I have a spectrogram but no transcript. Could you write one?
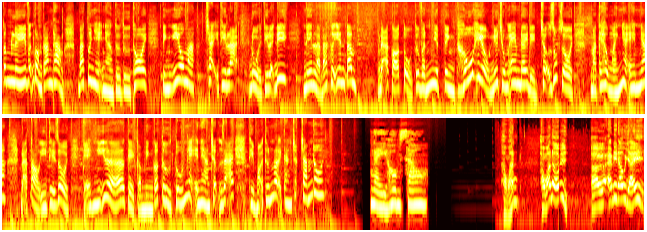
tâm lý Vẫn còn căng thẳng. Bác cứ nhẹ nhàng từ từ thôi. Tình yêu mà chạy thì lại Đuổi thì lại đi. Nên là bác cứ yên tâm đã có tổ tư vấn nhiệt tình thấu hiểu như chúng em đây để trợ giúp rồi. Mà cái hồng ánh nhà em nhá Đã tỏ ý thế rồi. Thì em nghĩ là kể cả mình có từ tốn nhẹ nhàng chậm rãi Thì mọi thứ nó lại càng chắc chắn thôi. Ngày hôm sau. Hồng Ánh Hồng Ánh ơi! Ờ em đi đâu vậy?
